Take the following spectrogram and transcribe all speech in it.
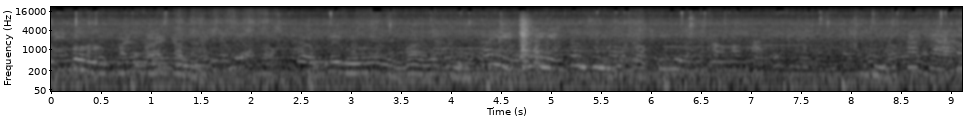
แม่นบ่ก็เห็นเคยเห็นต้นสนูดอกสีเหลืองเขามาผัดภาคกลาง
